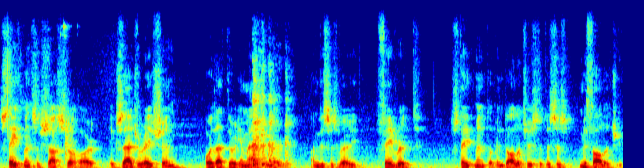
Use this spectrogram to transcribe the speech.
statements of Shastra are exaggeration or that they're imaginary. I mean, this is very favorite statement of Indologists that this is mythology.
